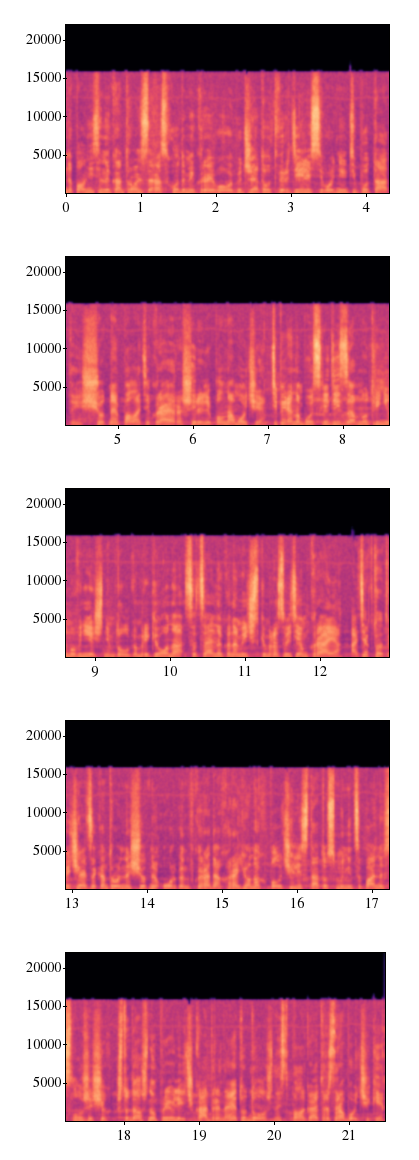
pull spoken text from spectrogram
Дополнительный контроль за расходами краевого бюджета утвердили сегодня депутаты. Счетная палате края расширили полномочия. Теперь она будет следить за внутренним и внешним долгом региона, социально-экономическим развитием края. А те, кто отвечает за контрольно-счетный орган в городах и районах, получили статус муниципальных служащих, что должно привлечь кадры на эту должность, полагают разработчики.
